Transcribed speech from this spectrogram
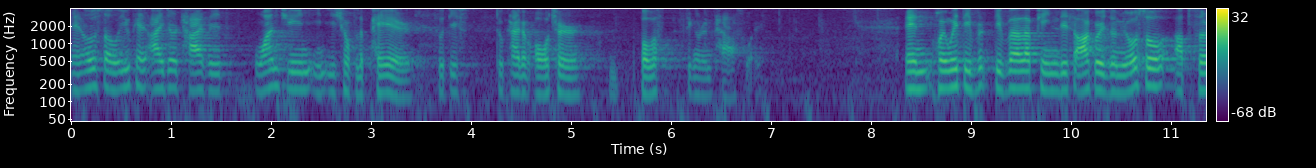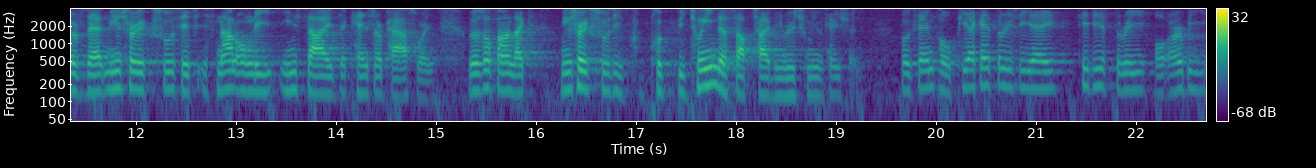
And also, you can either target one gene in each of the pair to, dis, to kind of alter both signaling pathway. And when we're de developing this algorithm, we also observed that mutually exclusive is not only inside the cancer pathway. We also found like mutually exclusive could put between the subtype enriched mutation. For example, PIK3CA, TP3, or ERB,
